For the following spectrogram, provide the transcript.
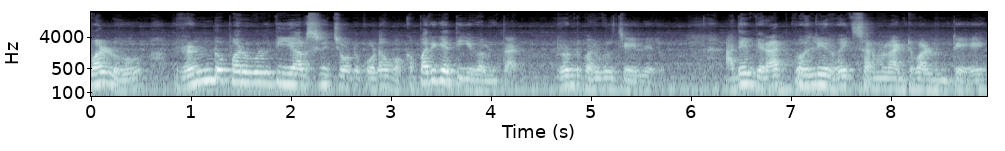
వాళ్ళు రెండు పరుగులు తీయాల్సిన చోట కూడా ఒక పరిగే తీయగలుగుతారు. రెండు పరుగులు చేయలేరు. అదే విరాట్ కోహ్లీ రోహిత్ శర్మ లాంటి వాళ్ళు ఉంటే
